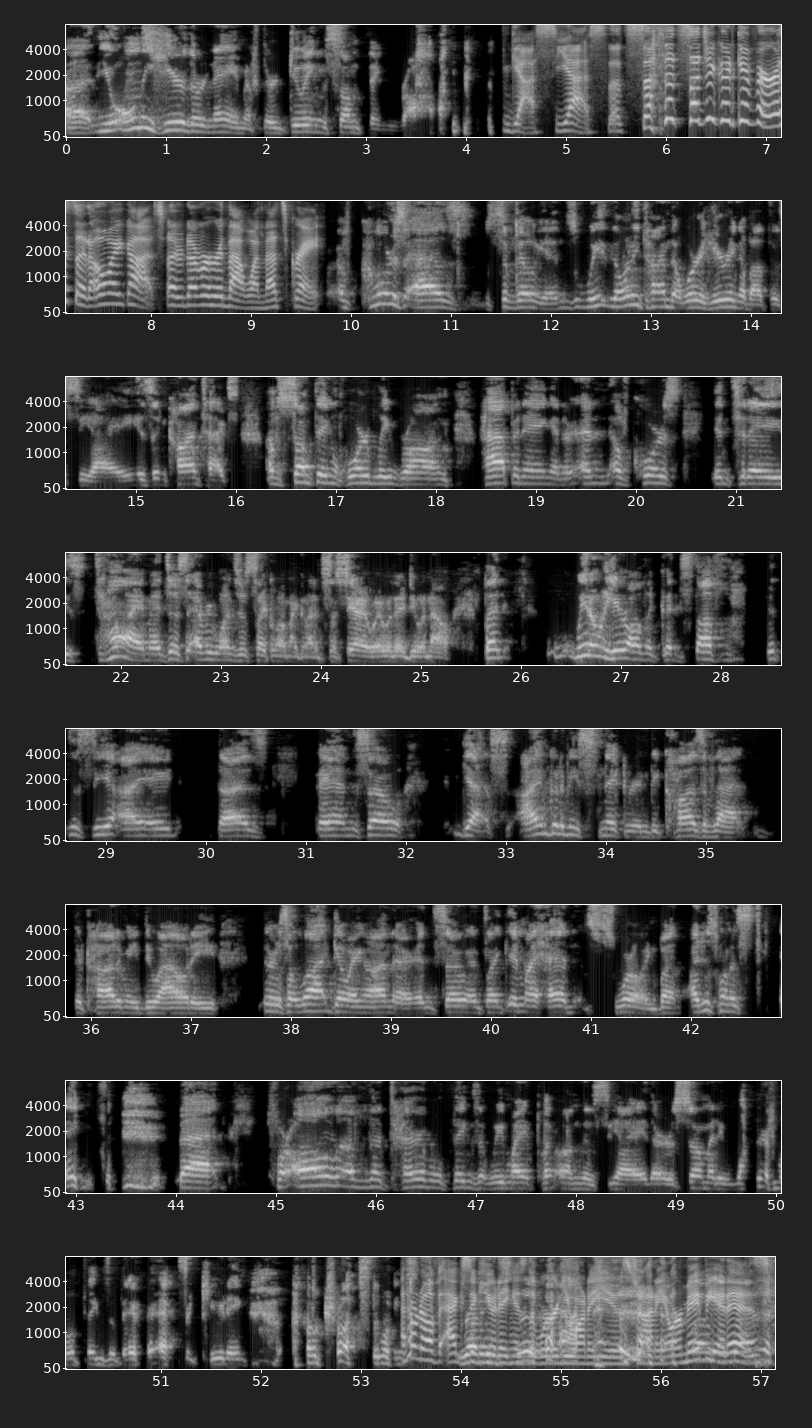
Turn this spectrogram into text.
uh, you only hear their name if they're doing something wrong. yes, yes, that's that's such a good comparison. Oh my gosh, I've never heard that one. That's great. Of course, as civilians, we the only time that we're hearing about the CIA is in context of something horribly wrong happening, and and of course. In today's time, it just everyone's just like, "Oh my God, it's the CIA! What are they doing now?" But we don't hear all the good stuff that the CIA does. And so, yes, I'm going to be snickering because of that dichotomy, duality. There's a lot going on there. And so it's like in my head swirling. But I just want to state that for all of the terrible things that we might put on the CIA, there are so many wonderful things that they're executing across the world. I don't know if executing is the word you want to use, Johnny, or maybe it is.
